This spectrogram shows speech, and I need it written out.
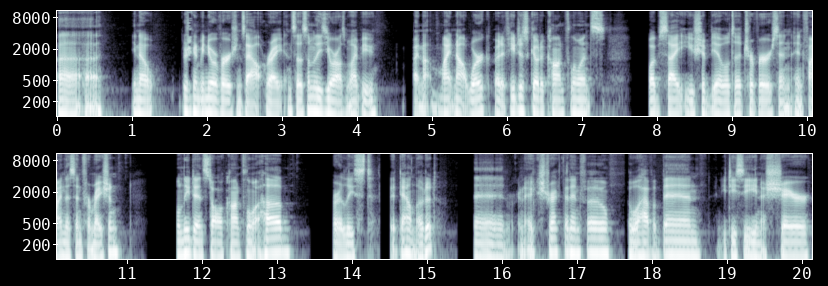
uh, you know, there's going to be newer versions out, right? And so some of these URLs might be might not might not work, but if you just go to Confluent's website, you should be able to traverse and, and find this information. We'll need to install Confluent Hub, or at least get it downloaded. Then we're going to extract that info. So we'll have a bin, an etc, and a share.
